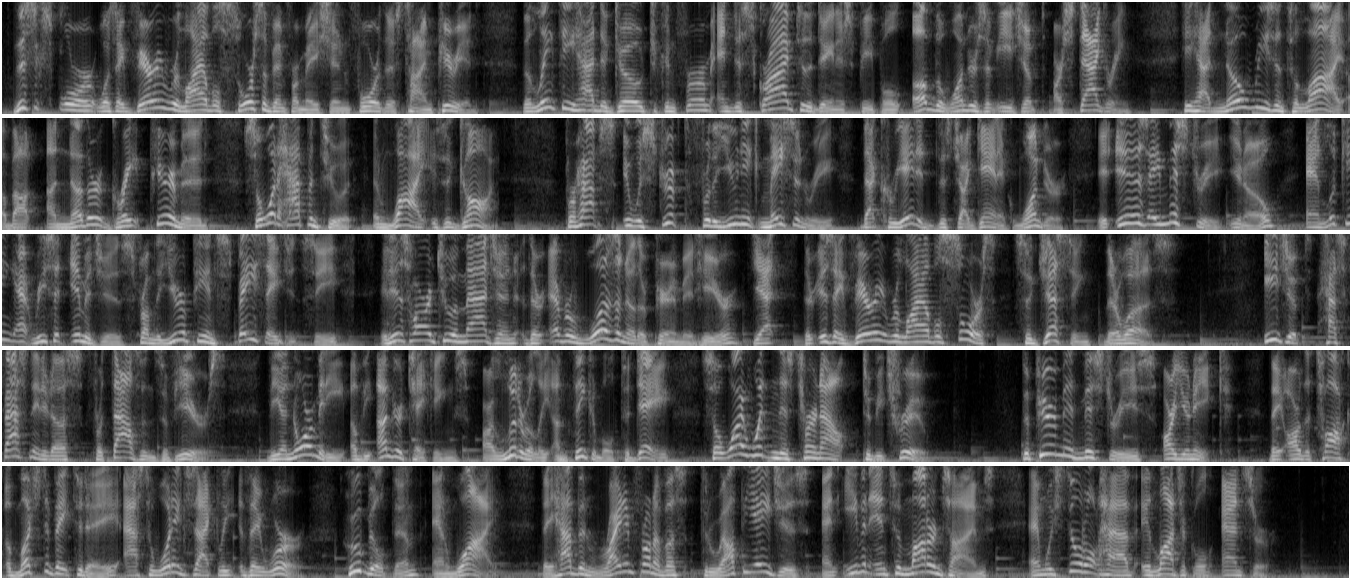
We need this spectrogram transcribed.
This explorer was a very reliable source of information for this time period. The length he had to go to confirm and describe to the Danish people of the wonders of Egypt are staggering. He had no reason to lie about another Great Pyramid, so what happened to it and why is it gone? Perhaps it was stripped for the unique masonry that created this gigantic wonder. It is a mystery, you know, and looking at recent images from the European Space Agency, it is hard to imagine there ever was another pyramid here, yet there is a very reliable source suggesting there was. Egypt has fascinated us for thousands of years. The enormity of the undertakings are literally unthinkable today, so why wouldn't this turn out to be true? The pyramid mysteries are unique. They are the talk of much debate today as to what exactly they were, who built them, and why. They have been right in front of us throughout the ages and even into modern times, and we still don't have a logical answer.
